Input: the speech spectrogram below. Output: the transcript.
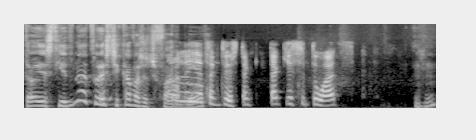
To jest jedyna, która jest ciekawa rzecz Fargo. Ale ja tak wiesz, tak, takie sytuacje, Mhm.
